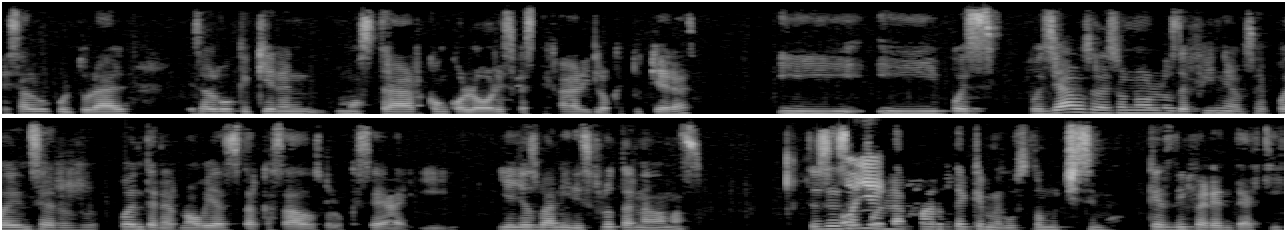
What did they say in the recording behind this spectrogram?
es algo cultural, es algo que quieren mostrar con colores, festejar y lo que tú quieras. Y, y pues pues ya, o sea, eso no los define, o sea, pueden ser, pueden tener novias, estar casados o lo que sea, y, y ellos van y disfrutan nada más. Entonces esa Oye. fue la parte que me gustó muchísimo, que es diferente aquí.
